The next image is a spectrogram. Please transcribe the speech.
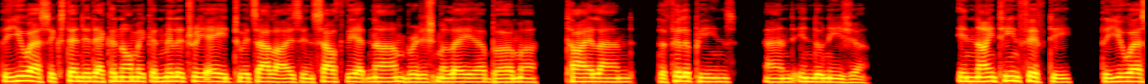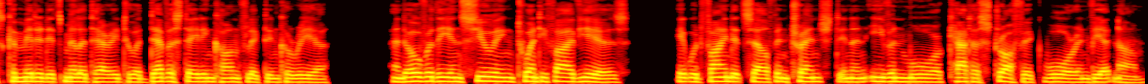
The US extended economic and military aid to its allies in South Vietnam, British Malaya, Burma, Thailand, the Philippines, and Indonesia. In 1950, the US committed its military to a devastating conflict in Korea, and over the ensuing 25 years, it would find itself entrenched in an even more catastrophic war in Vietnam.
